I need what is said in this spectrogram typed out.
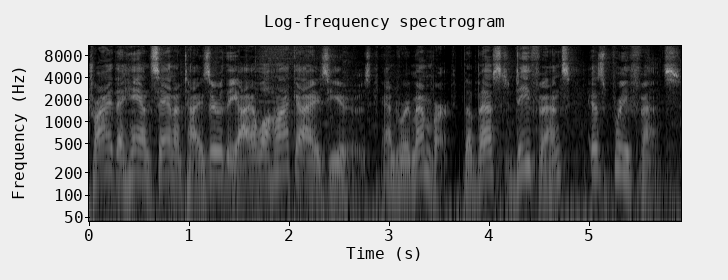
Try the hand sanitizer the Iowa Hawkeyes use, and remember, the best defense is Prefense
